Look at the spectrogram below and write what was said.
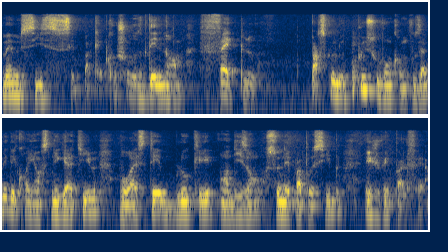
même si c'est pas quelque chose d'énorme, faites-le parce que le plus souvent, quand vous avez des croyances négatives, vous restez bloqué en disant ce n'est pas possible et je ne vais pas le faire.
